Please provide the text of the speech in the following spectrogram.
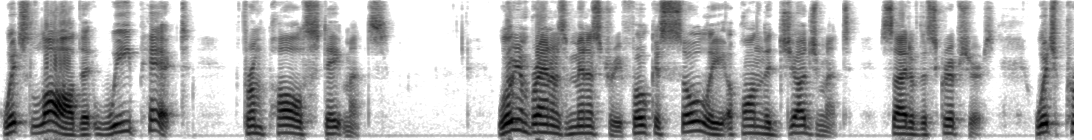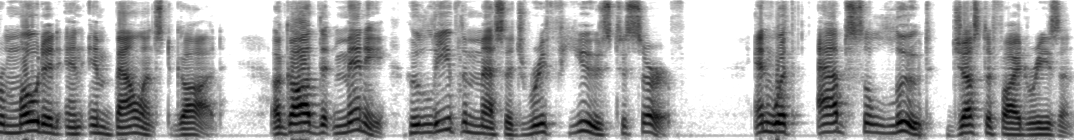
which law that we picked from Paul's statements. William Branham's ministry focused solely upon the judgment side of the scriptures, which promoted an imbalanced God, a God that many who leave the message refuse to serve, and with absolute justified reason.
